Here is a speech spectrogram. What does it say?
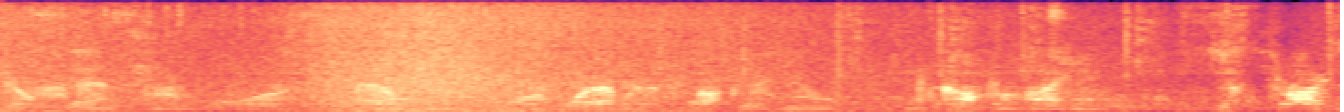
they'll sense you, or smell you, or whatever the fuck they do, and come from hiding. Just try to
